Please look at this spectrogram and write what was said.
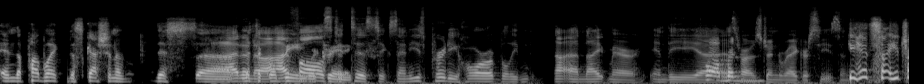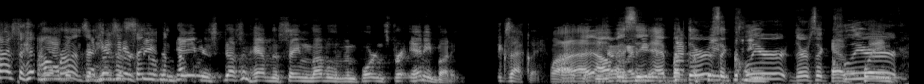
in the public discussion of this. Uh, I don't know. I follow statistics, and he's pretty horribly a nightmare in the uh, Well, as far as during the regular season. He hits. He tries to hit home Yeah, runs, the and he's a single. season game is, doesn't have the same level of importance for anybody. Exactly. Well, Uh, I- you I obviously, mean, uh, but there is a clear, there's a clear playing-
